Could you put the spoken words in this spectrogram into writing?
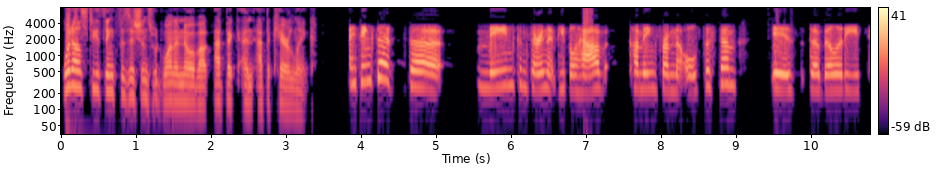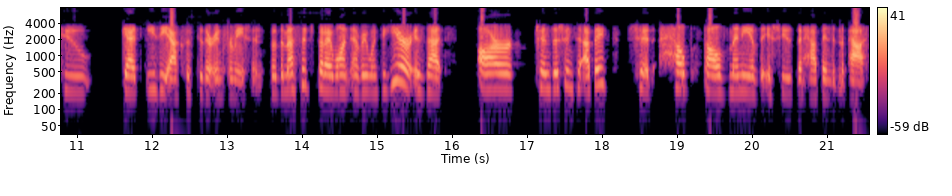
What else do you think physicians would want to know about Epic and EpicCare Link? I think that the main concern that people have coming from the old system is the ability to get easy access to their information. So the message that I want everyone to hear is that our transition to Epic should help solve many of the issues that happened in the past.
